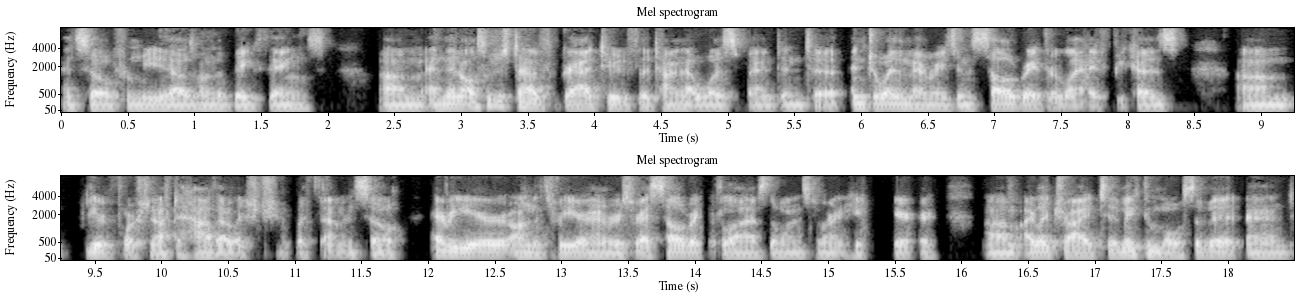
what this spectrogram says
And so for me, that was one of the big things. Um, and then also just to have gratitude for the time that was spent and to enjoy the memories and celebrate their life because um, you're fortunate enough to have that relationship with them. And so every year on the three year anniversary, I celebrate the lives, the ones who aren't here. Um, I really try to make the most of it and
